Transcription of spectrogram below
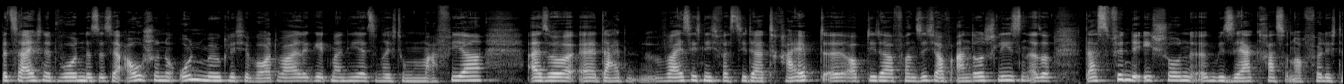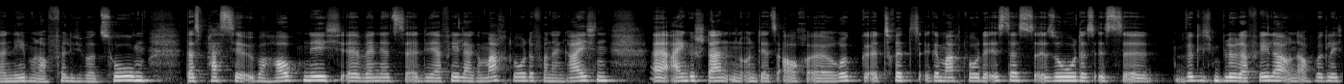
bezeichnet wurden. Das ist ja auch schon eine unmögliche Wortwahl. Geht man hier jetzt in Richtung Mafia? Also äh, da weiß ich nicht, was die da treibt, äh, ob die da von sich auf andere schließen. Also das finde ich schon irgendwie sehr krass und auch völlig daneben und auch völlig überzogen. Das passt hier überhaupt nicht. Äh, wenn jetzt äh, der Fehler gemacht wurde von Herrn Greichen, äh, eingestanden und jetzt auch äh, Rücktritt gemacht wurde, ist das so. Das ist äh, wirklich ein blöder Fehler und auch wirklich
